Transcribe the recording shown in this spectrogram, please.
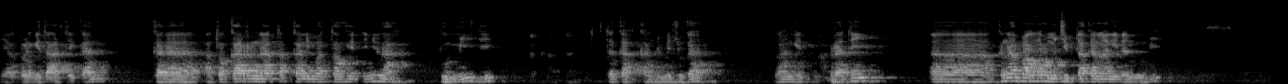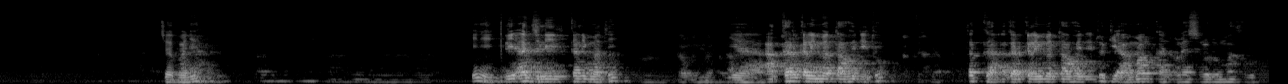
Ya, kalau kita artikan karena atau karena kalimat tauhid inilah bumi ditegakkan demi juga langit. Berarti eh, kenapa Allah menciptakan langit dan bumi? Jawabannya ini li ajli kalimati ya agar kalimat tauhid itu tegak agar kalimat tauhid itu diamalkan oleh seluruh makhluk.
